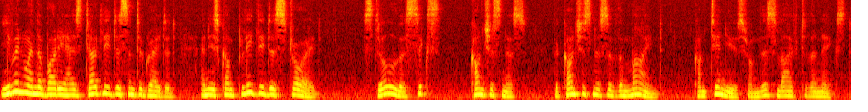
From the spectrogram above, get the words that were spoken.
Even when the body has totally disintegrated and is completely destroyed, still the sixth consciousness, the consciousness of the mind, continues from this life to the next.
